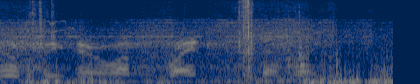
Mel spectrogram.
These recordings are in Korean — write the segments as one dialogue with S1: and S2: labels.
S1: You'll see there one right step right.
